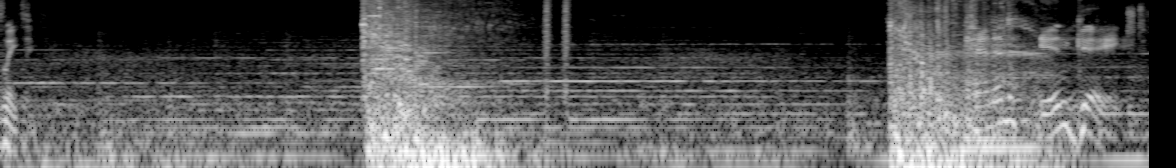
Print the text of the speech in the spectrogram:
Complete. Cannon engaged.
